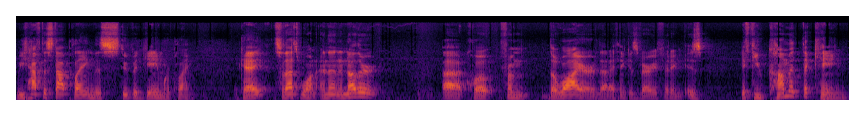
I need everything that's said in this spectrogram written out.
We have to stop playing this stupid game we're playing. Okay. So that's one. And then another uh, quote from The Wire that I think is very fitting is, "If you come at the king,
